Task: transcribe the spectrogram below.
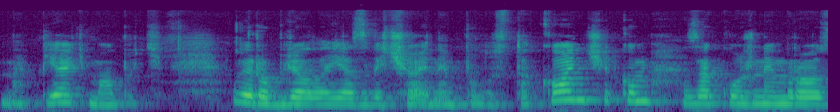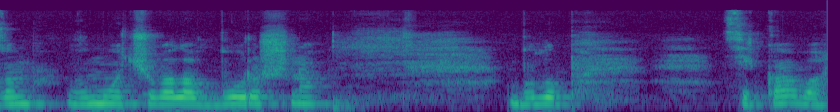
на 5, мабуть. Виробляла я звичайним полустаканчиком, за кожним разом вмочувала в борошно. Було б цікаво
